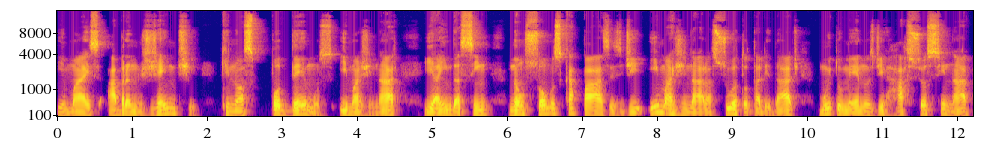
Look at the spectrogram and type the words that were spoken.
e mais abrangente que nós podemos imaginar e ainda assim não somos capazes de imaginar a sua totalidade, muito menos de raciocinar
